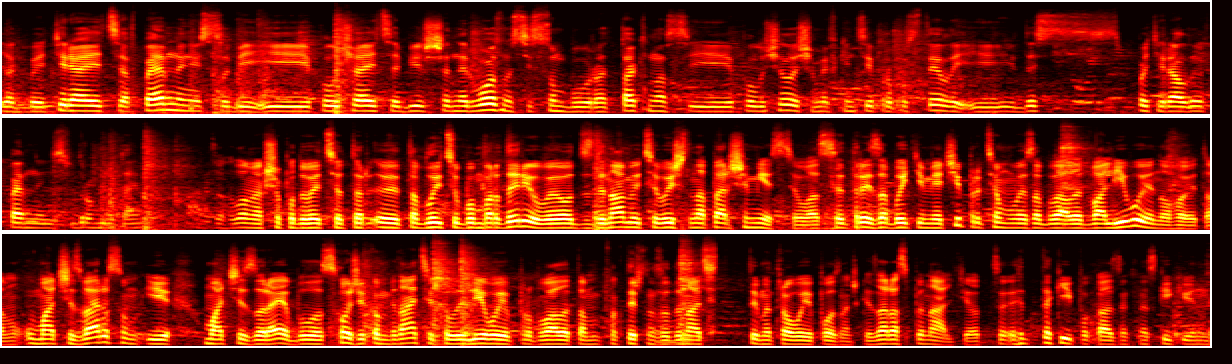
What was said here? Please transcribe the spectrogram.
якби тіряється впевненість в собі і виходить більше нервозності, сумбура. Так в нас і вийшло, що ми в кінці пропустили і десь потеряли впевненість в другому таймі. Загалом, якщо подивитися е, таблицю бомбардирів, ви от з динамівців вийшли на перше місце. У вас три забиті м'ячі, при цьому ви забивали два лівою ногою. Там у матчі з Вересом і у матчі з Орею було схожі комбінації, коли лівою пробували там фактично з 11-метрової позначки. Зараз пенальті. От е, такий показник, наскільки він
